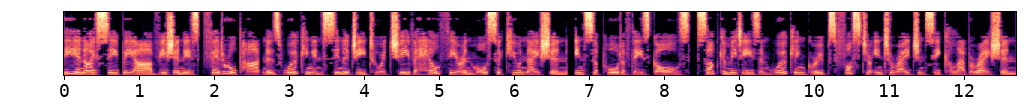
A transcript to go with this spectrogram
The NICBR vision is federal partners working in synergy to achieve a healthier and more secure nation. In support of these goals, subcommittees and working groups foster interagency collaboration,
